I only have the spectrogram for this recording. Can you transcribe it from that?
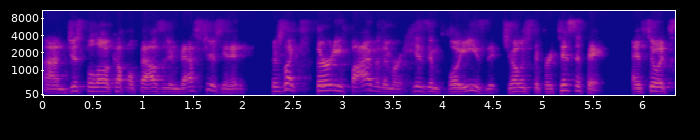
um, just below a couple thousand investors in it. There's like 35 of them are his employees that chose to participate. And so it's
